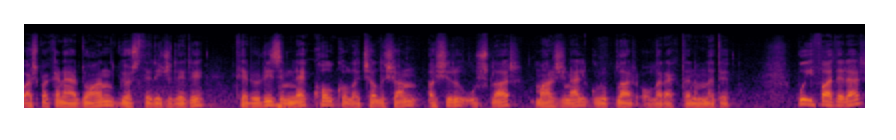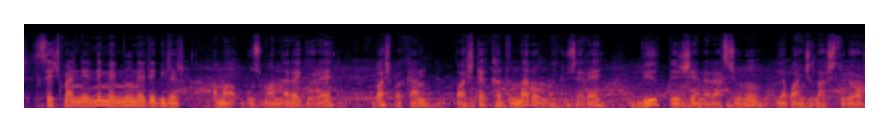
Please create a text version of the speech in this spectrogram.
Başbakan Erdoğan göstericileri terörizmle kol kola çalışan aşırı uçlar, marjinal gruplar olarak tanımladı. Bu ifadeler seçmenlerini memnun edebilir ama uzmanlara göre başbakan başta kadınlar olmak üzere büyük bir jenerasyonu yabancılaştırıyor.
